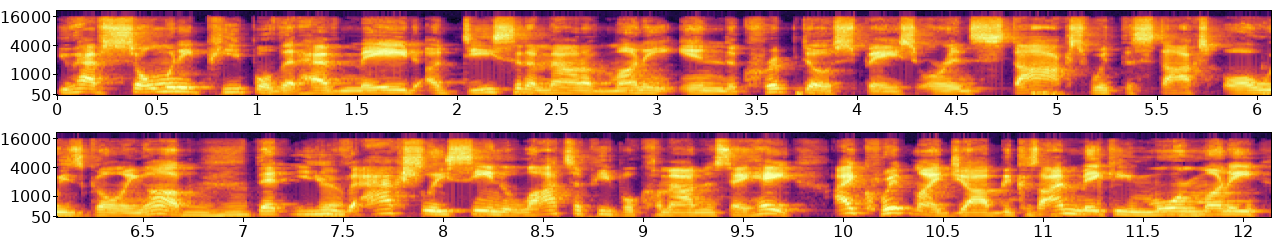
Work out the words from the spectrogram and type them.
you have so many people that have made a decent amount of money in the crypto space or in stocks with the stocks always going up mm-hmm. that you've actually seen lots of people come out and say hey I quit my job because I'm making more money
